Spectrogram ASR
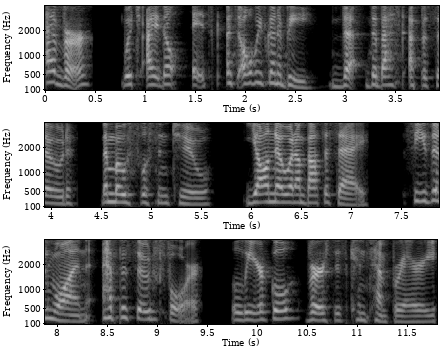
ever, which I don't, it's, it's always going to be the, the best episode, the most listened to. Y'all know what I'm about to say. Season one, episode four, lyrical versus contemporary.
